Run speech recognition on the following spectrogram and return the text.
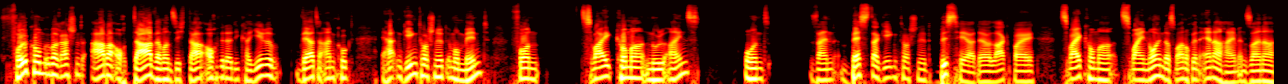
vollkommen überraschend, aber auch da, wenn man sich da auch wieder die Karrierewerte anguckt, er hat einen Gegentorschnitt im Moment von 2,01 und sein bester Gegentorschnitt bisher, der lag bei 2,29. Das war noch in Anaheim in seiner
